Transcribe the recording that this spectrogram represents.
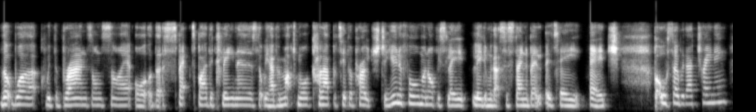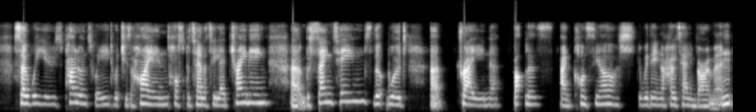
that work with the brands on site or that are specced by the cleaners, that we have a much more collaborative approach to uniform and obviously leading with that sustainability edge, but also with our training. So we use Polo and Tweed, which is a high end hospitality led training, um, the same teams that would uh, train butlers and concierge within a hotel environment.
